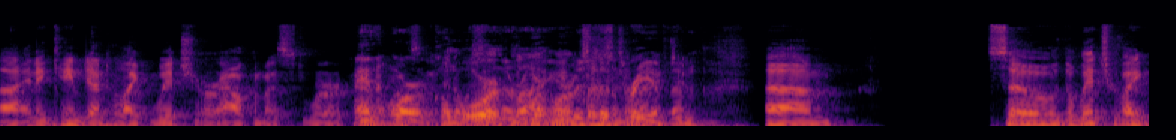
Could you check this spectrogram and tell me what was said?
uh, and it came down to like witch or alchemist were kind And of Oracle And was in the Oracle. It was Oracle the was the three of them. Um, so the witch, like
